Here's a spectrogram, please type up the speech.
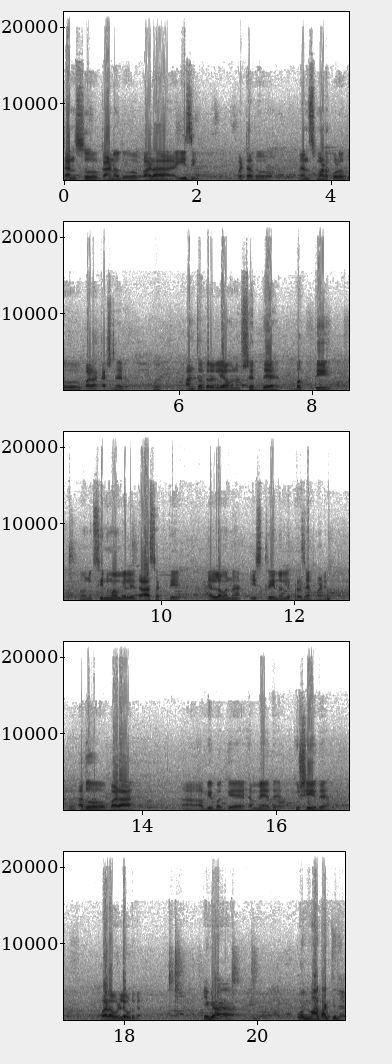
ಕನಸು ಕಾಣೋದು ಭಾಳ ಈಸಿ ಬಟ್ ಅದು ನನ್ಸು ಮಾಡ್ಕೊಳ್ಳೋದು ಭಾಳ ಕಷ್ಟ ಇರುತ್ತೆ. ಅಂಥದ್ರಲ್ಲಿ ಅವನ ಶ್ರದ್ಧೆ, ಭಕ್ತಿ, ಅವನಿಗೆ ಸಿನಿಮಾ ಮೇಲಿದ್ದ ಆಸಕ್ತಿ ಎಲ್ಲವನ್ನ ಈ ಸ್ಕ್ರೀನಲ್ಲಿ ಪ್ರೆಸೆಂಟ್ ಮಾಡಿದ್ದೆ ಅದು ಭಾಳ ಅಭಿ ಬಗ್ಗೆ ಹೆಮ್ಮೆ ಇದೆ, ಖುಷಿ ಇದೆ. ಭಾಳ ಒಳ್ಳೆ ಹುಡುಗ. ಈಗ ಒಂದು ಮಾತಾಗ್ತಿದೆ.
